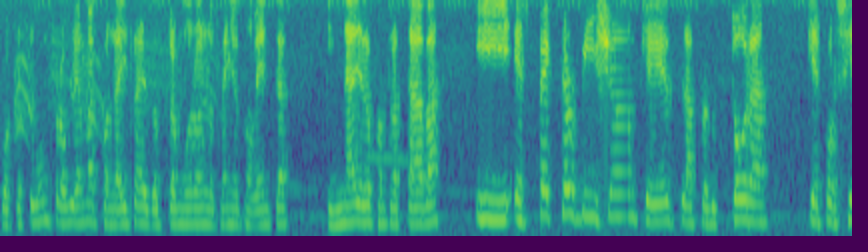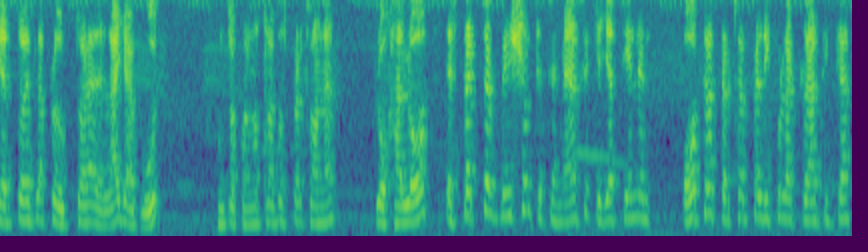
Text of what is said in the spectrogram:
porque tuvo un problema con la isla del Doctor Muro en los años 90 y nadie lo contrataba. Y Spectre Vision, que es la productora, que por cierto es la productora de Laia Wood, junto con otras dos personas, lo jaló. Spectre Vision, que se me hace que ya tienen otra tercera película clásica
